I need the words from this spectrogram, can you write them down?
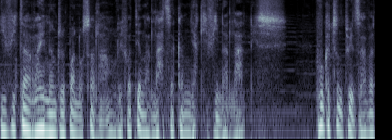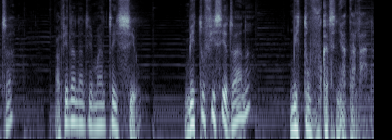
Ny fitarainan'ireo mpanao salamo rehefa tena latsaka amin'ny hakiviana lalina izy. Vokatry ny toe-javatra avelan'Andriamanitra hiseho. Mety ho fisedrana, mety ho vokatry ny hadalana.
